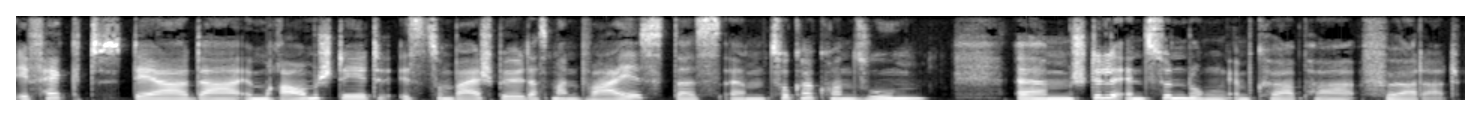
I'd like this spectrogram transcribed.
Effekt, der da im Raum steht, ist zum Beispiel, dass man weiß, dass ähm, Zuckerkonsum ähm, stille Entzündungen im Körper fördert.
